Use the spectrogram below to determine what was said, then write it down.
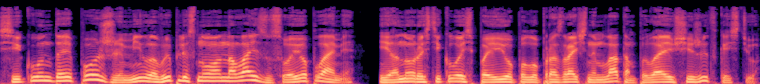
Секундой позже Мила выплеснула на Лайзу свое пламя, и оно растеклось по ее полупрозрачным латам пылающей жидкостью,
